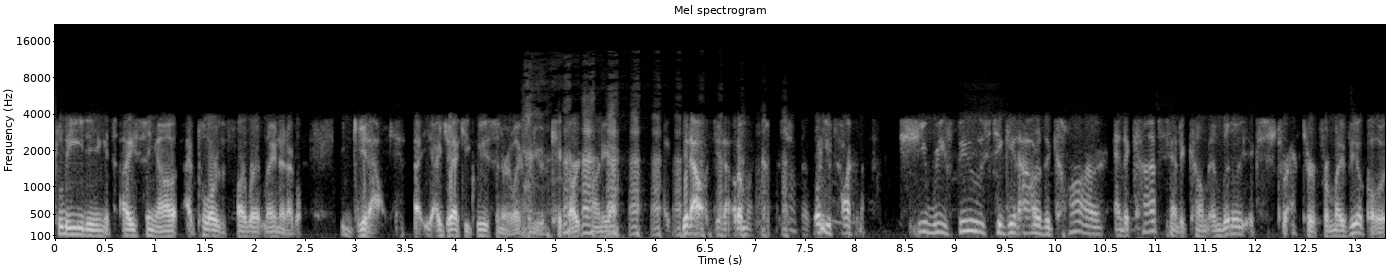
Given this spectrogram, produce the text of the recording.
sleeting, it's icing out. I pull over to the far right lane, and I go, "Get out!" I, I Jackie Gleason, or like when you would kick Art Carney out. Get out! Get out of my car! What are you talking about? She refused to get out of the car, and the cops had to come and literally extract her from my vehicle.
